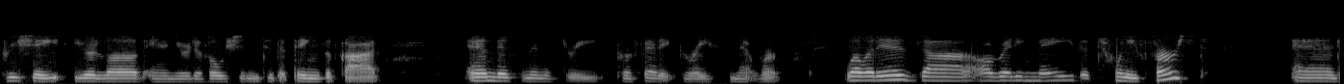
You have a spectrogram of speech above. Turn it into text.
Appreciate your love and your devotion to the things of God and this ministry, Prophetic Grace Network. Well, it is uh, already May the 21st, and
